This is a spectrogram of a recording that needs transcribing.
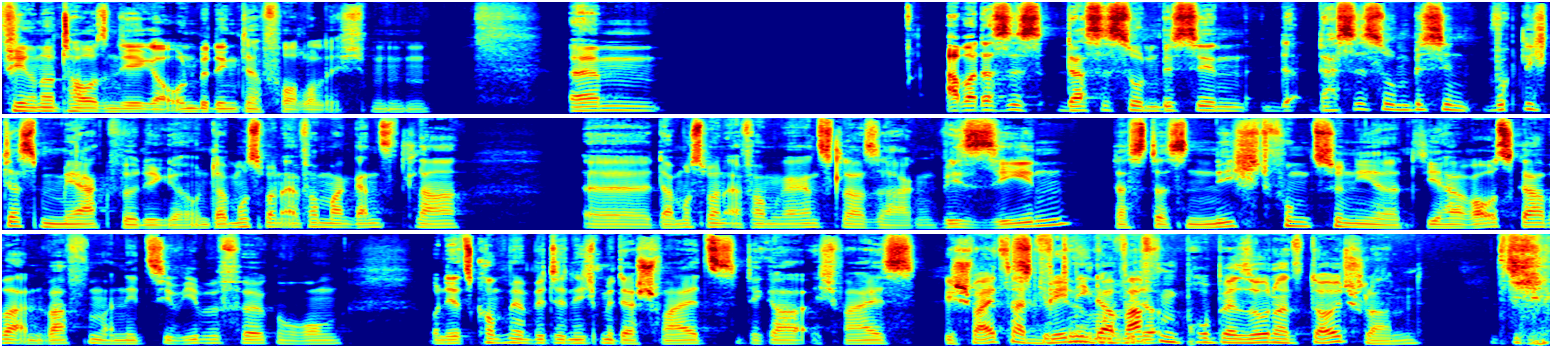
400.000 Jäger, unbedingt erforderlich. Mhm. Ähm, aber das ist, das ist so ein bisschen, das ist so ein bisschen wirklich das Merkwürdige. Und da muss man einfach mal ganz klar, äh, da muss man einfach mal ganz klar sagen, wir sehen, dass das nicht funktioniert. Die Herausgabe an Waffen an die Zivilbevölkerung. Und jetzt kommt mir bitte nicht mit der Schweiz, Digga, ich weiß. Die Schweiz hat weniger Waffen pro Person als Deutschland. Die,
